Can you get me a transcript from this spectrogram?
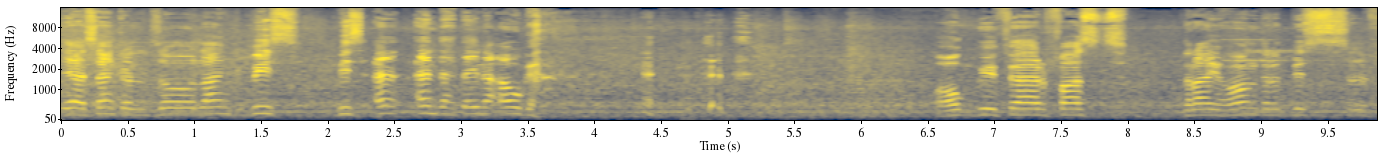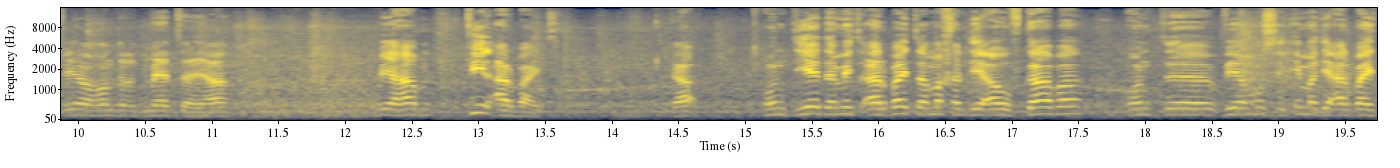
Der Sankel so lang bis, bis an, an deine Augen. Ungefähr fast 300 bis 400 Meter, ja. Wir haben viel Arbeit. Ja. Und jeder Mitarbeiter macht die Aufgabe und äh, wir müssen immer die Arbeit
